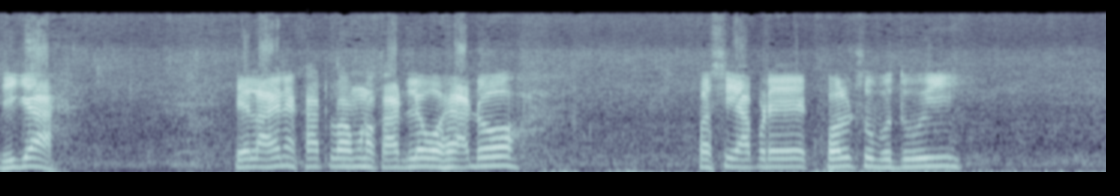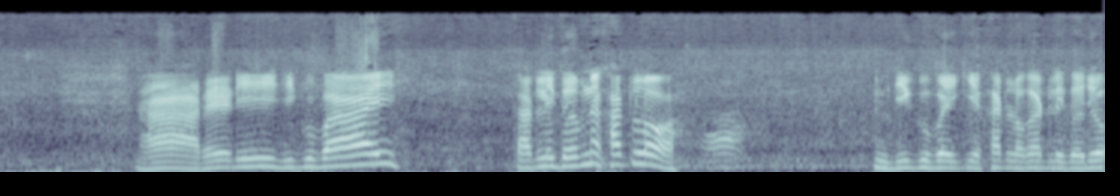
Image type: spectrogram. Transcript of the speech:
જીગા પહેલાં હે ને ખાટલો હમણાં કાઢ લેવો છે આડો. પછી આપણે ખોલશું બધું હા રેડી જીગુભાઈ? કાઢ લીધો એમને ખાટલો? જીગુભાઈ કે ખાટલો કાઢ લીધો. જો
